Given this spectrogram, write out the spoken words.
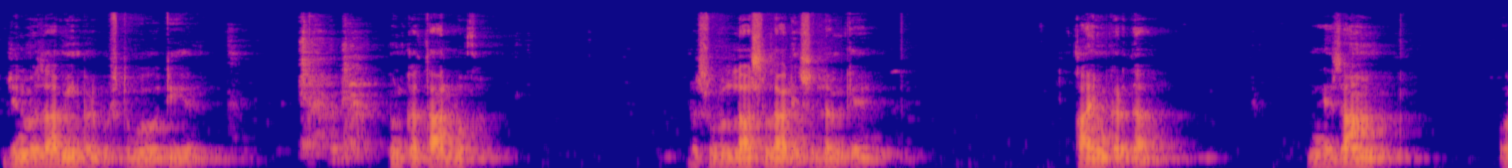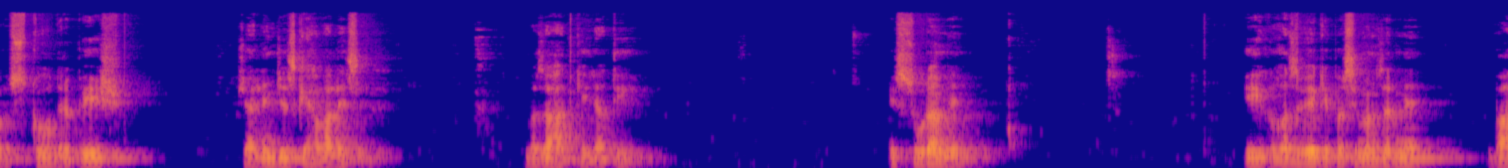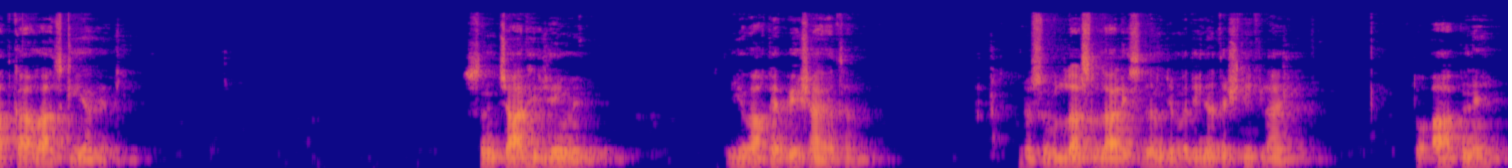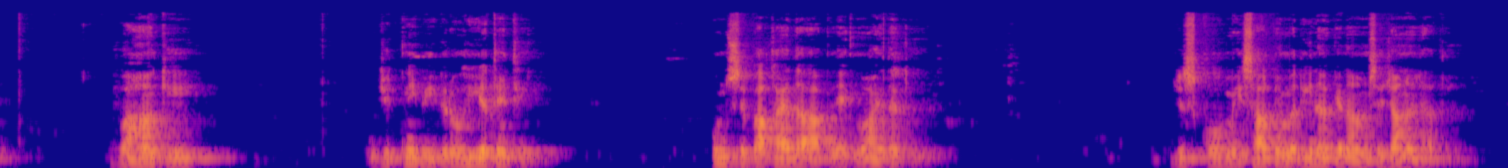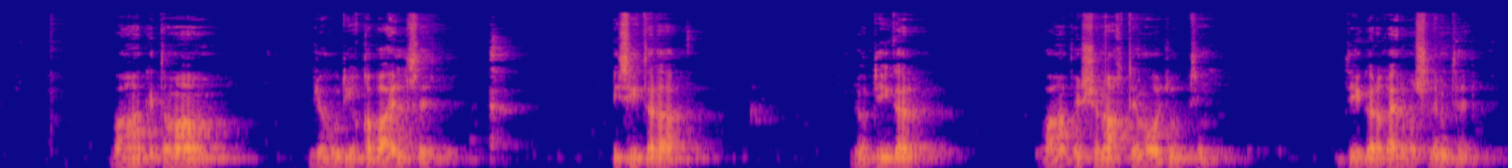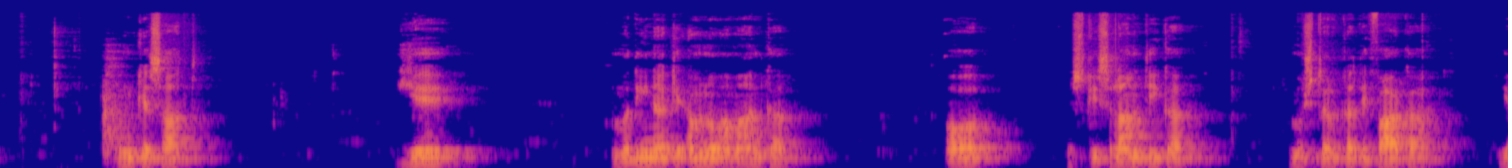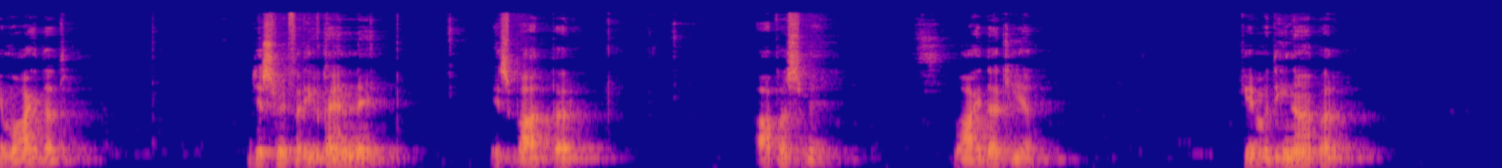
جن مضامین پر گفتگو ہوتی ہے، ان کا تعلق رسول اللہ صلی اللہ علیہ وسلم کے قائم کردہ نظام اور اس کو درپیش چیلنجز کے حوالے سے وضاحت کی جاتی ہے۔ اس صورہ میں ایک غزوے کے پس منظر میں بات کا آغاز کیا گیا۔ سن چار ہجری میں یہ واقعہ پیش آیا تھا۔ رسول اللہ صلی اللہ علیہ وسلم جب مدینہ تشریف لائے تو آپ نے وہاں کی جتنی بھی گروہیتیں تھیں، ان سے باقاعدہ آپ نے ایک معاہدہ کیا۔ جس کو میساک مدینہ کے نام سے جانا جاتا ہے۔ وہاں کے تمام یہودی قبائل سے اسی طرح جو دیگر وہاں پہ شناختیں موجود تھیں، دیگر غیر مسلم تھے، ان کے ساتھ یہ مدینہ کے امن و امان کا اور اس کی سلامتی کا، مشترکہ دفاع کا یہ معاہدہ تھا۔ جس میں فریقین نے اس بات پر آپس میں معاہدہ کیا کہ مدینہ پر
